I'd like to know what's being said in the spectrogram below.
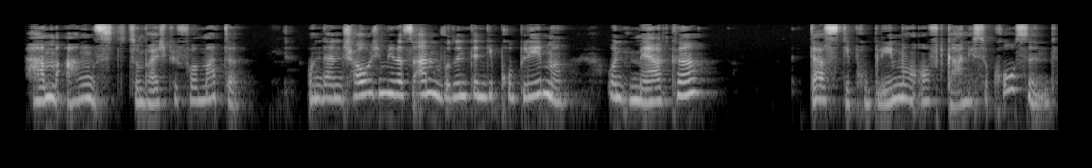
haben Angst, zum Beispiel vor Mathe. Und dann schaue ich mir das an, wo sind denn die Probleme? Und merke, dass die Probleme oft gar nicht so groß sind.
